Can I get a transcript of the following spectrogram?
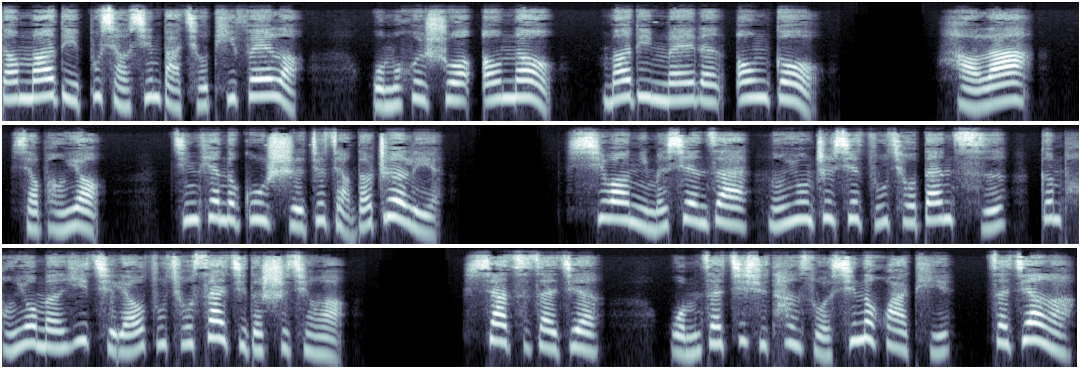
当 Muddy 不小心把球踢飞了，我们会说 “Oh no, Muddy made an own goal”。好啦，小朋友，今天的故事就讲到这里。希望你们现在能用这些足球单词跟朋友们一起聊足球赛季的事情了。下次再见，我们再继续探索新的话题。再见了。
